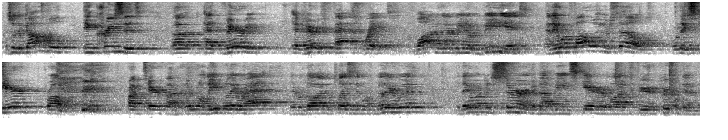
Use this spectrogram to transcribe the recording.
And so the gospel increases uh, at very at very fast rates. Why? Because they're being obedient, and they weren't following themselves. Were they scared? Probably. Probably terrified. They were going to leave where they were at. They were going to places they weren't familiar with. But they weren't concerned about being scared or allowing fear to cripple them.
